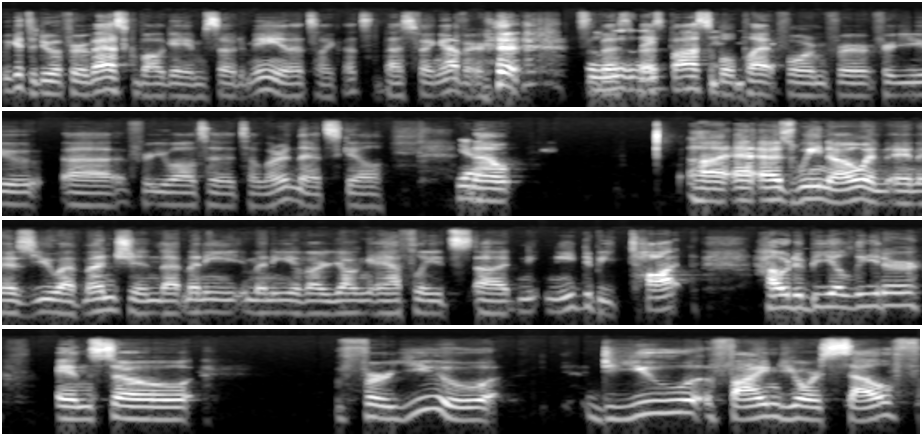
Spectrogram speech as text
we get to do it for a basketball game. So to me that's like that's the best thing ever. It's the best, best possible platform for for you uh, for you all to to learn that skill. Yeah. now uh, as we know, and, and as you have mentioned, that many many of our young athletes uh, need to be taught how to be a leader. And so, for you, do you find yourself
